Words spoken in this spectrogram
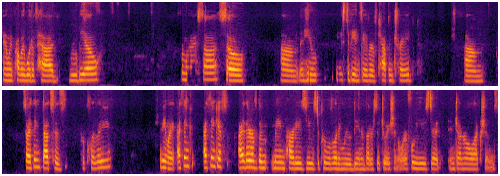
and we probably would have had Rubio from what I saw. So, um, and he used to be in favor of cap and trade. Um, so I think that's his proclivity. Anyway, I think I think if either of the main parties used approval voting, we would be in a better situation. Or if we used it in general elections,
